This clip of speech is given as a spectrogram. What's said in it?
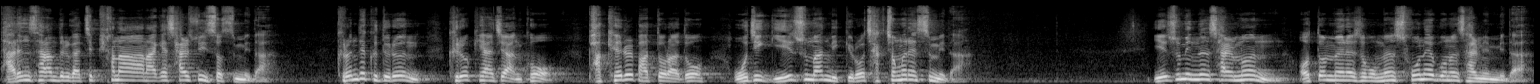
다른 사람들 같이 편안하게 살 수 있었습니다. 그런데 그들은 그렇게 하지 않고 박해를 받더라도 오직 예수만 믿기로 작정을 했습니다. 예수 믿는 삶은 어떤 면에서 보면 손해보는 삶입니다.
